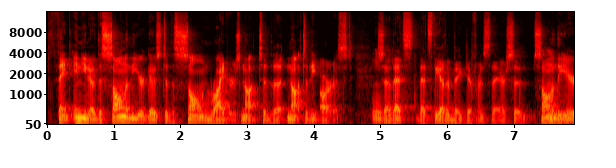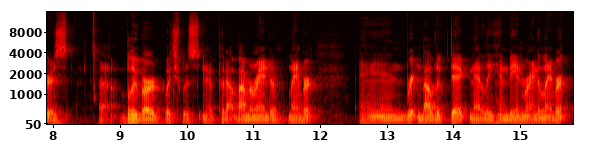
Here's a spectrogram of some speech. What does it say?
think and you know the song of the year goes to the songwriters, not to the not to the artist. Mm-hmm. So that's that's the other big difference there. So song mm-hmm. of the mm-hmm. year is uh, Bluebird, which was you know put out by Miranda Lambert and written by Luke Dick, Natalie Hemby, and Miranda Lambert.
